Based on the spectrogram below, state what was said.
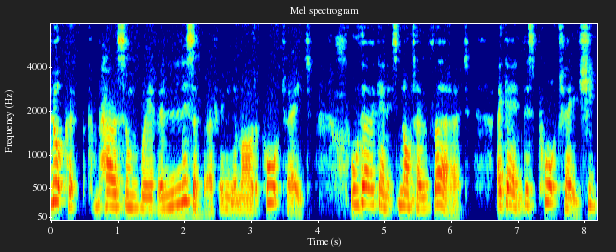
look at the comparison with Elizabeth in the Armada portrait, although again it's not overt, again this portrait she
